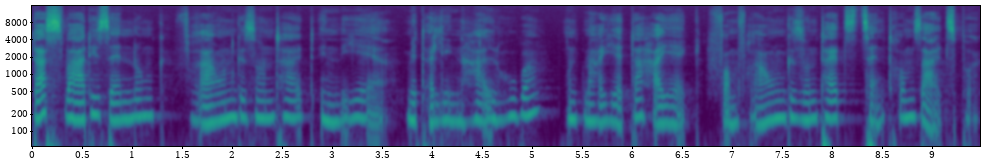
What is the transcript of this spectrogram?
Das war die Sendung Frauengesundheit in the Air mit Aline Hallhuber und Marietta Hayek vom Frauengesundheitszentrum Salzburg.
